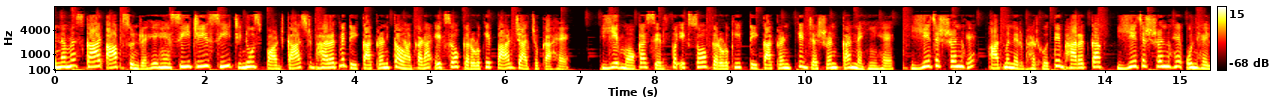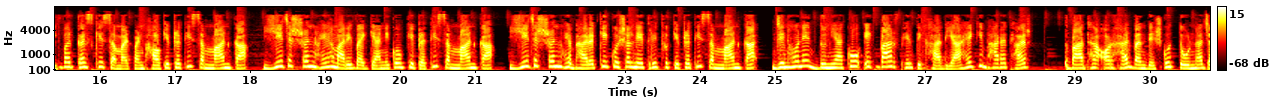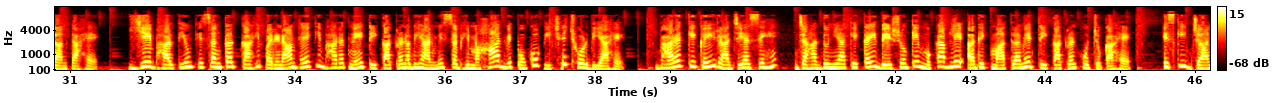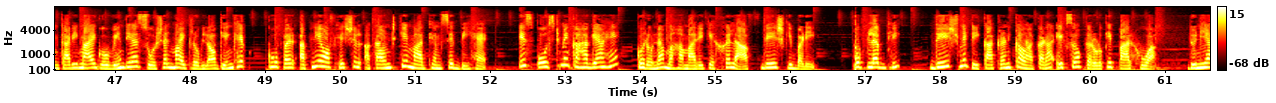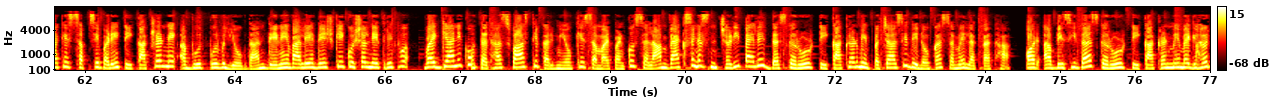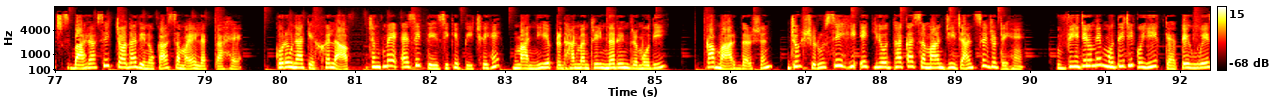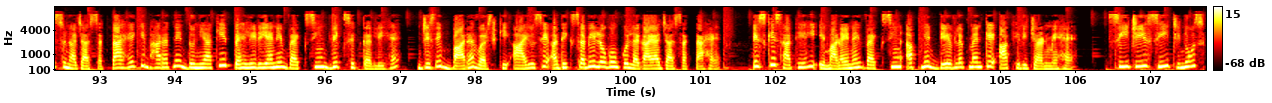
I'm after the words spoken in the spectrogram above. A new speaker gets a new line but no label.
नमस्कार, आप सुन रहे हैं C G C T news podcast Bharat में टीकाकरण का आंकड़ा 100 करोड़ के पार जा चुका है। ये मौका सिर्फ़ 100 करोड़ की टीकाकरण के जश्न का नहीं है। ये जश्न है आत्मनिर्भर होते भारत का। ये जश्न है उन हेल्थ वर्कर्स के समर्पण भाव के प्रति सम्मान का। ये जश्न है हमारे वैज्ञानिकों के प्रति सम्मान का। ये जश्न है भारत के कुशल नेतृत्व के प्रति सम्मान का, जिन्होंने दुनिया को एक बार फिर दिखा दिया है कि भारत हर बाधा और हर बंदिश को तोड़ना जानता है। ये भारतीयों के संकल्प का ही परिणाम है कि भारत ने टीकाकरण अभियान में सभी महाद्वीपों को पीछे छोड़ दिया है। भारत के कई राज्य ऐसे हैं, जहाँ दुनिया के कई देशों के मुकाबले अधिक मात्रा में टीकाकरण हो चुका है। इसकी जानकारी MyGov India social micro blogging है, को पर अपने ऑफिशियल अकाउंट के माध्यम से दी है। इस पोस्ट में कहा गया है, कोरोना महामारी के खिलाफ देश की बड़ी उपलब्धि देश में टीकाकरण का आंकड़ा 100 करोड़ के पार हुआ। दुनिया के सबसे बड़े टीकाकरण में अभूतपूर्व योगदान देने वाले देश के कुशल नेतृत्व, वैज्ञानिकों तथा स्वास्थ्य कर्मियों के समर्पण को सलाम वैक्सीनेशन चढ़ी पहले 10 करोड़ टीकाकरण में पचासी दिनों का समय लगता था, और अब इसी 10 करोड़ टीकाकरण में मेगाहर्ट्ज 12 से 14 दिनों का समय लगता है। कोरोना के खिलाफ जंग में ऐसी तेज़ी के पीछे है, माननीय प्रधानमंत्री नरेंद्र मोदी का मार्गदर्शन जो शुरू से ही एक योद्धा का समान जी जान से जुटे हैं। वीडियो में मोदी जी को ये कहते हुए सुना जा सकता है कि भारत ने दुनिया की पहली डीएनए वैक्सीन विकसित कर ली है, जिसे 12 वर्ष की आयु से अधिक सभी लोगों को लगाया जा सकता है। इसके साथ ही एमआरएनए वैक्सीन अपने डेवलपमेंट के आखिरी चरण में है। सी जी सी टी न्यूज़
